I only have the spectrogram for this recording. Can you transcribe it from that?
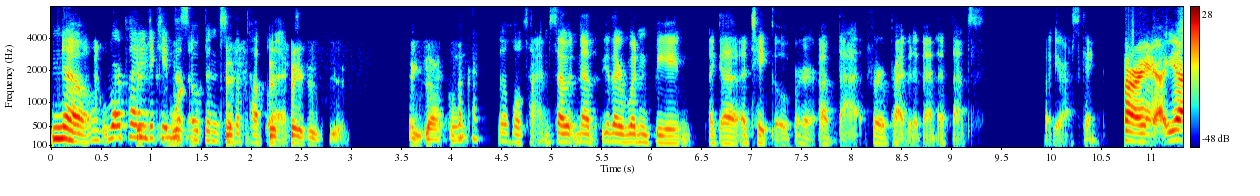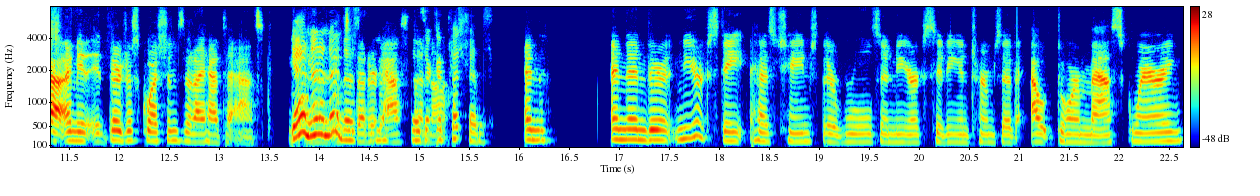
No, we're planning to keep this open to the This, this public space is, yeah, exactly. Okay. the whole time. So no, there wouldn't be like a, a takeover of that for a private event if that's what you're asking. Sorry, uh, yeah, I mean, it- they're just questions that I had to ask. Yeah, no, no, no. It's Those, better to ask those are good not. questions. And, and then the New York State has changed their rules in New York City in terms of outdoor mask wearing.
